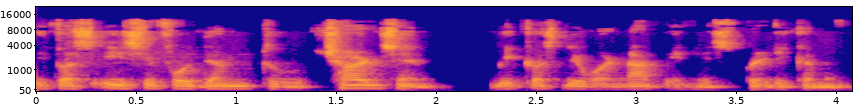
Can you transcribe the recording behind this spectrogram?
it was easy for them to charge him because they were not in his predicament.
